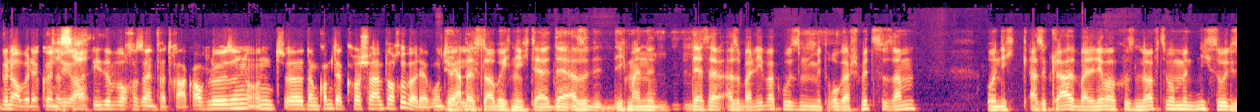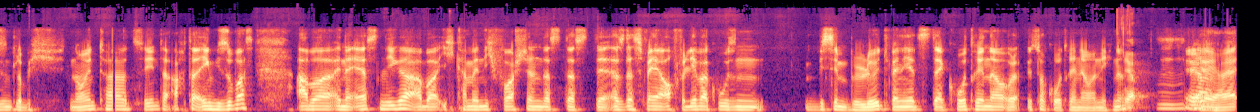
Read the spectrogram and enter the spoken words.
Genau, aber der könnte das ja auch diese Woche seinen Vertrag auflösen und äh, dann kommt der Krosche einfach rüber. Der wohnt ja. Ja, aber eh. das glaube ich nicht. Der, der, also ich meine, der ist ja also bei Leverkusen mit Roger Schmidt zusammen. Und ich, also klar, bei Leverkusen läuft es im Moment nicht so. Die sind, glaube ich, Neunter, Zehnter, Achter, irgendwie sowas. Aber in der ersten Liga, aber ich kann mir nicht vorstellen, dass das der, also das wäre ja auch für Leverkusen ein bisschen blöd, wenn jetzt der Co-Trainer, oder ist doch Co-Trainer oder nicht, ne? Ja. Mhm. ja. Ja, ja.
